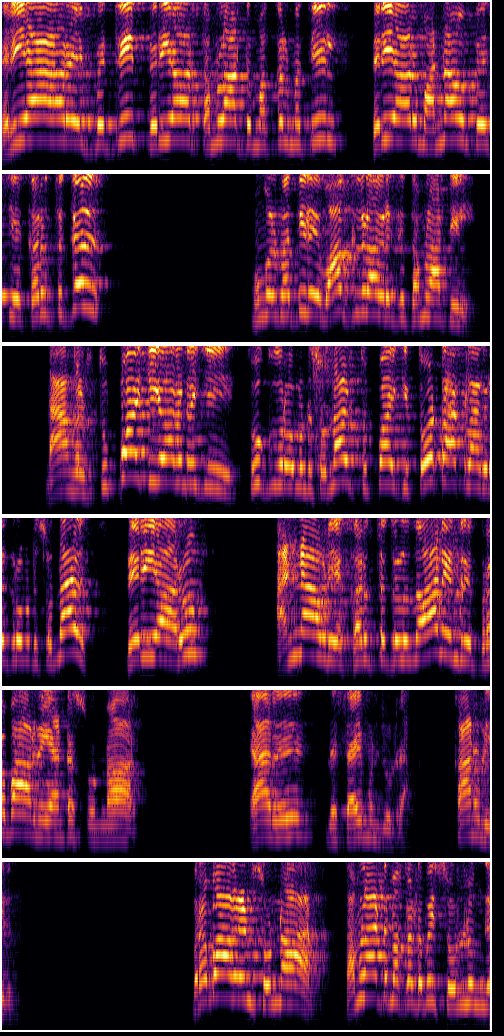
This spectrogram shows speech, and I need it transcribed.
பெரியாரை பற்றி பெரியார் தமிழ்நாட்டு மக்கள் மத்தியில் பெரியாரும் அண்ணாவும் பேசிய கருத்துக்கள் உங்கள் மத்தியிலே வாக்குகளாக இருக்கு தமிழ்நாட்டில். நாங்கள் துப்பாக்கிகளாக இன்றைக்கு தூக்குகிறோம் என்று சொன்னால் துப்பாக்கி தோட்டாக்களாக இருக்கிறோம் என்று சொன்னால் பெரியாரும் அண்ணாவுடைய கருத்துக்கள் தான் என்று பிரபாகரன் சொன்னார். யாரு? இந்த சைமன் சொல்றார். காணொலி இருக்கு. பிரபாகரன் சொன்னார் தமிழ்நாட்டு மக்கள்கிட்ட போய் சொல்லுங்க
